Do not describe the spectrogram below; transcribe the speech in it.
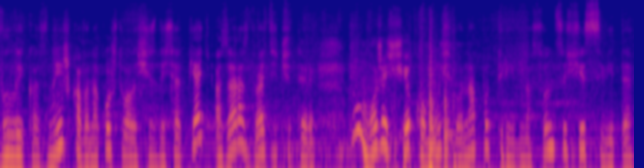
велика знижка, вона коштувала 65, а зараз 24. Ну, може, ще комусь вона потрібна. Сонце ще світе.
